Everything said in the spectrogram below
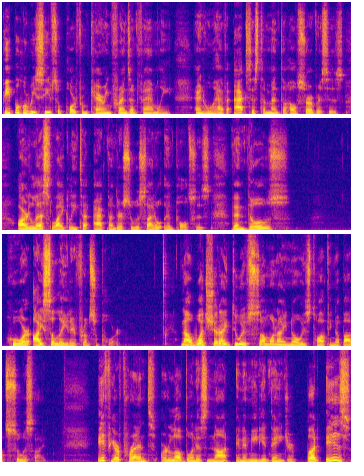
People who receive support from caring friends and family and who have access to mental health services are less likely to act on their suicidal impulses than those who are isolated from support. Now, what should I do if someone I know is talking about suicide? If your friend or loved one is not in immediate danger, but is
